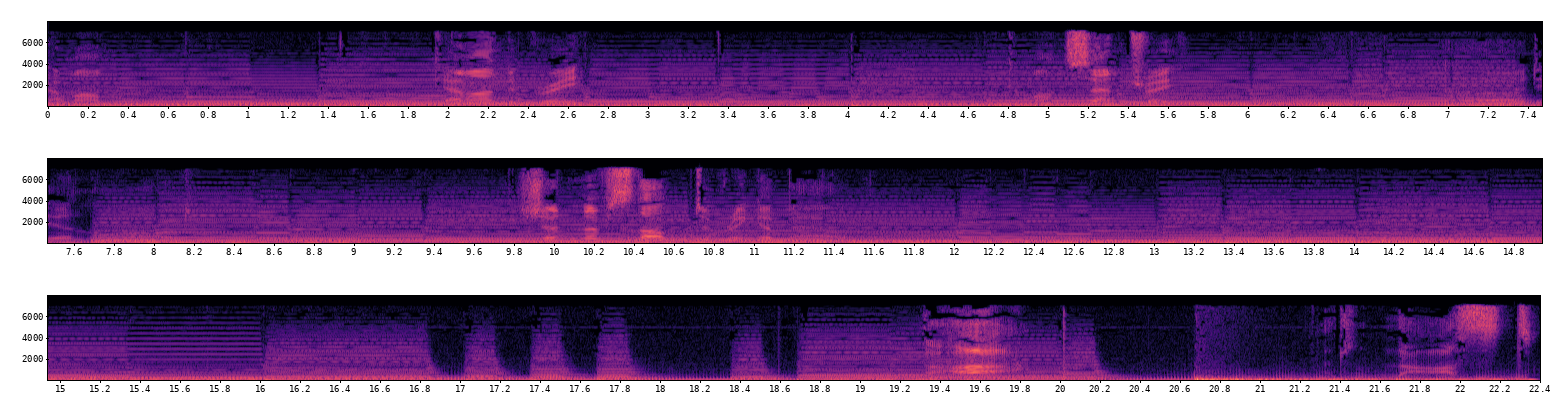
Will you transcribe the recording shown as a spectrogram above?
come on. Come on, Dupre. Come on, Sentri. Shouldn't have stopped to ring a bell. Aha! At last.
